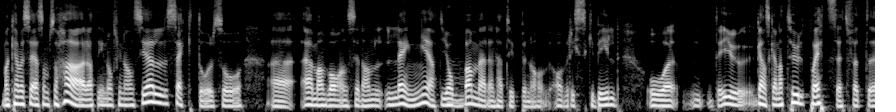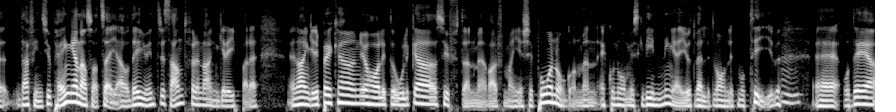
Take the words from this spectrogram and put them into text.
man kan väl säga som så här att inom finansiell sektor så uh, är man van sedan länge att jobba mm. med den här typen av, av riskbild. Och det är ju ganska naturligt på ett sätt för att uh, där finns ju pengarna så att säga mm. och det är ju intressant för en angripare. En angripare kan ju ha lite olika syften med varför man ger sig på någon, men ekonomisk vinning är ju ett väldigt vanligt motiv. Mm. Eh, och det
